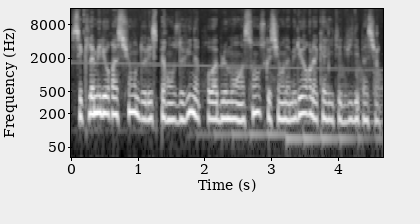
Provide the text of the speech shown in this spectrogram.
C'est que l'amélioration de l'espérance de vie n'a probablement un sens que si on améliore la qualité de vie des patients.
